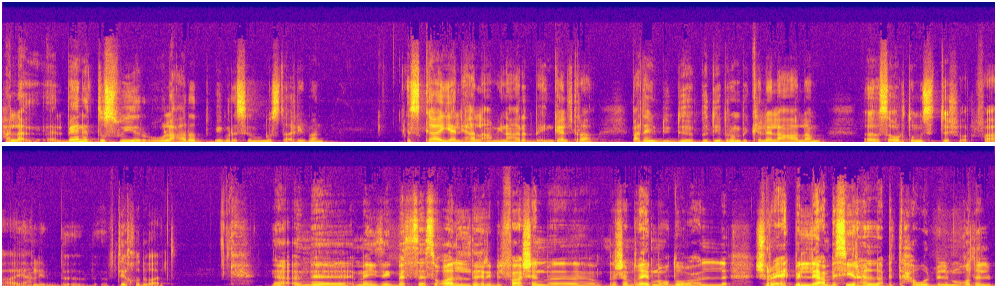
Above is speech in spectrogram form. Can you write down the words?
هلأ بين التصوير والعرض بيمرق سنة ونص تقريبا. Sky يلي هلأ عم ينعرض بإنجلترا بعدين بده يبرم بكل العالم آه، صورته من ست أشهر فيعني بتاخذ وقت. لا amazing بس سؤال دغري بال fashion برجع بتغير الموضوع شو رأيك باللي عم بيصير هلأ بالتحول بالموديل؟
